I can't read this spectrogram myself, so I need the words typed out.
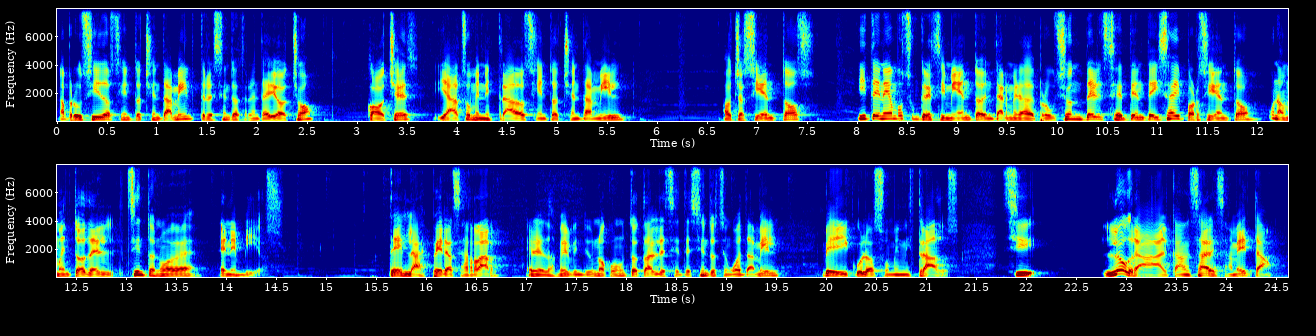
ha producido 180.338 coches y ha suministrado 180.800 y tenemos un crecimiento en términos de producción del 76%, un aumento del 109 en envíos. Tesla espera cerrar en el 2021 con un total de 750.000 vehículos suministrados. Si logra alcanzar esa meta,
